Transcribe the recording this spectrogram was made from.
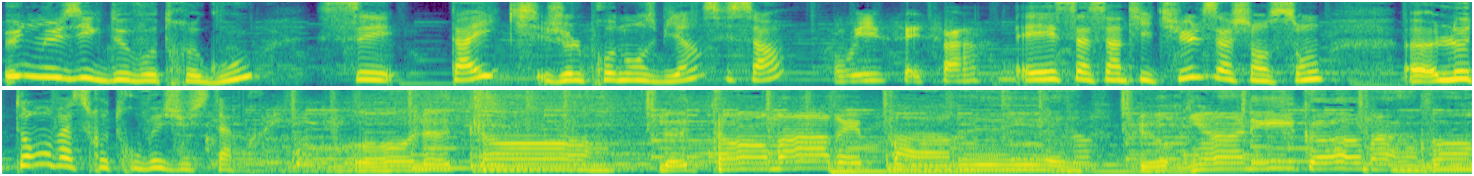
une musique de votre goût. C'est Taïk, je le prononce bien, c'est ça? Oui, c'est ça. Et ça s'intitule, sa chanson, euh, Le temps, on va se retrouver juste après. Oh le temps, le temps m'a réparé, plus rien n'est comme avant,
